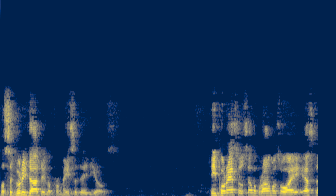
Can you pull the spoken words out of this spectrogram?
la seguridad de la promesa de Dios. Y por eso celebramos hoy este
